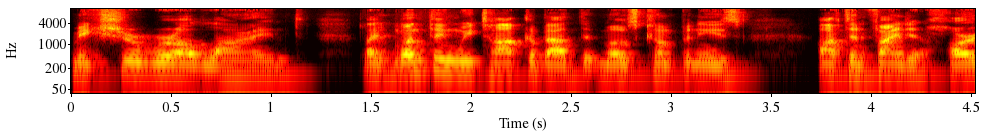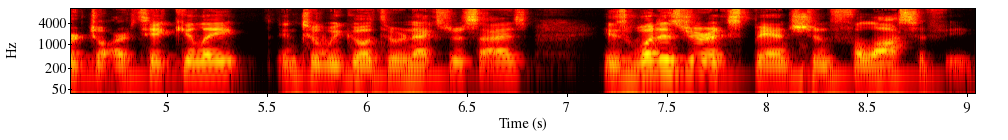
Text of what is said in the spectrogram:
make sure we're aligned. Like one thing we talk about that most companies often find it hard to articulate until we go through an exercise is what is your expansion philosophy?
